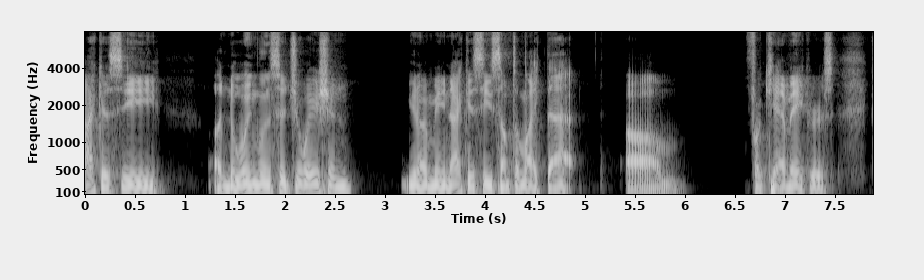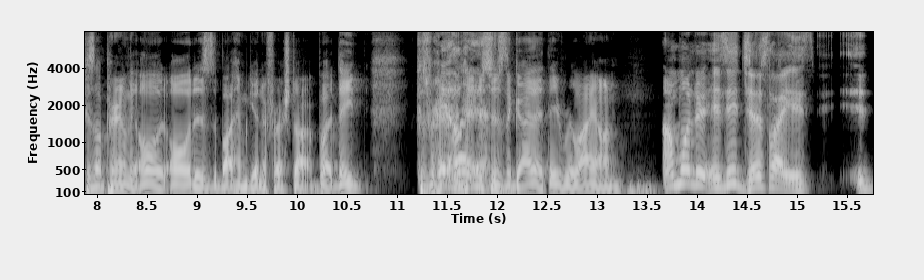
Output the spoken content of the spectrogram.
I could see a New England situation. You know, I mean, I could see something like that um, for Cam Akers because apparently all all it is is about him getting a fresh start. But they because yeah, oh, Henderson is yeah. the guy that they rely on. I'm wondering, is it just like it,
